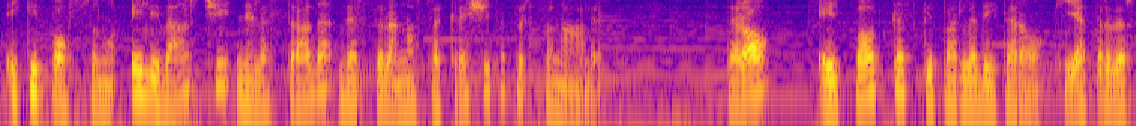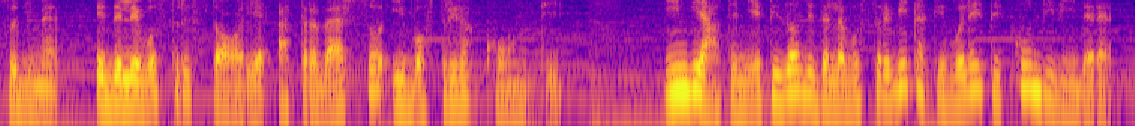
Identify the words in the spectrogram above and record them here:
e che possono elevarci nella strada verso la nostra crescita personale. Tarò è il podcast che parla dei tarocchi attraverso di me e delle vostre storie attraverso i vostri racconti. Inviatemi episodi della vostra vita che volete condividere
